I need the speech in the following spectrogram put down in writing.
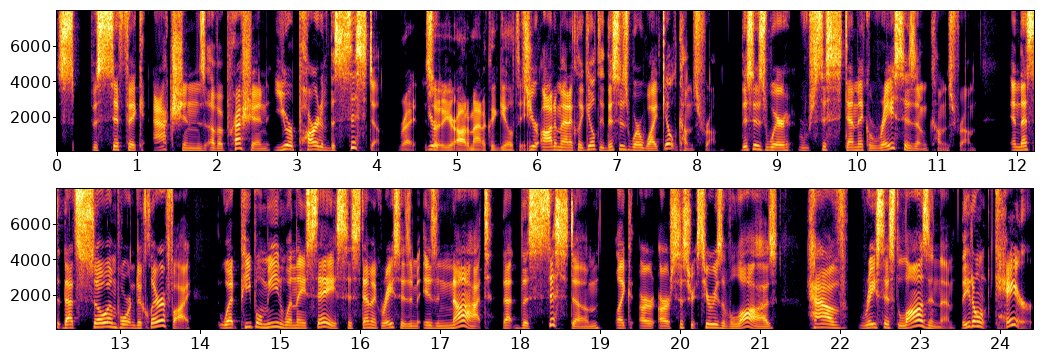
specific actions of oppression, you're part of the system. Right. You're- so you're automatically guilty. So you're automatically guilty. This is where white guilt comes from. This is where systemic racism comes from. And that's that's so important to clarify. What people mean when they say systemic racism is not that the system, like our, our series of laws, have racist laws in them. They don't care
